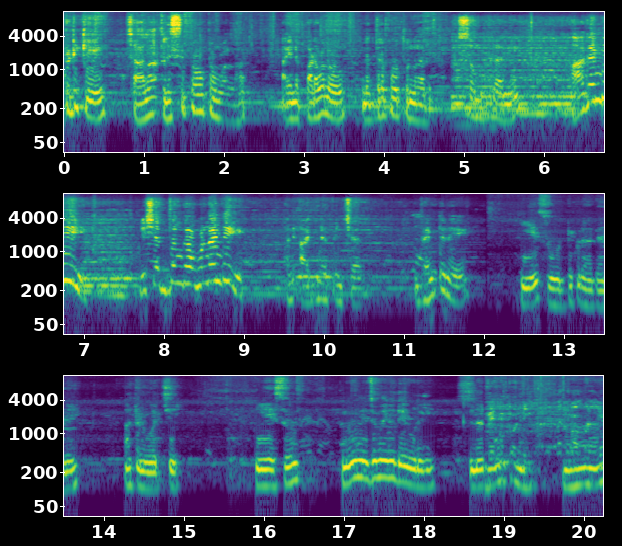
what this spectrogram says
అప్పటికే చాలా అలసిపోవటం వల్ల ఆయన పడవలో నిద్రపోతున్నారు. సముద్రాన్ని ఆగండి నిశ్శబ్దంగా ఉండండి అని ఆజ్ఞాపించారు. వెంటనే యేసు ఒడ్డుకు రాగానే అతను వచ్చి యేసు నువ్వు నిజమైన దేవుడివి. వెళ్ళిపోండి మమ్మల్ని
